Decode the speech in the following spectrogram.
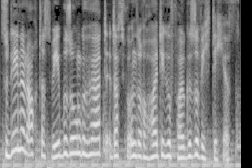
zu denen auch das W-Boson gehört, das für unsere heutige Folge so wichtig ist.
